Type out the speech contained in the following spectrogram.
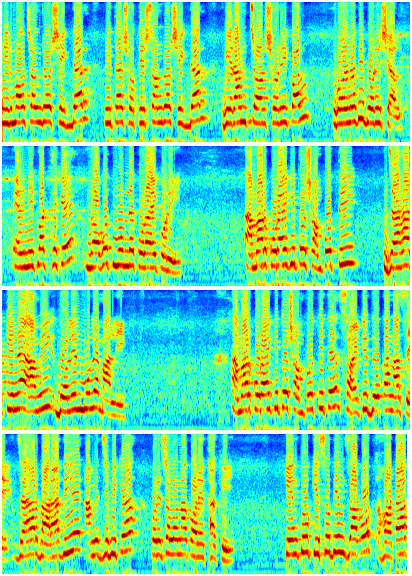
নির্মল চন্দ্র শিকদার, পিতা সতীশ চন্দ্র শিকদার, গেরাম চর শরিকল গৌরনদী বরিশাল। এর নিকট থেকে নগদ মূল্যে ক্রয় করি। আমার ক্রয়কৃত সম্পত্তি যাহা কিনা আমি দলিল মূলে মালিক। আমার ক্রয়কৃত সম্পত্তিতে ছয়টি দোকান আছে, যাহার ভাড়া দিয়ে আমি জীবিকা পরিচালনা করে থাকি। কিন্তু কিছুদিন যাবৎ হঠাৎ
